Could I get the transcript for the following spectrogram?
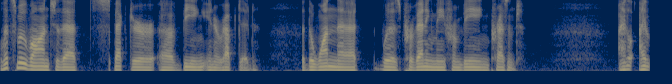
Let's move on to that specter of being interrupted, the one that was preventing me from being present. I, I,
